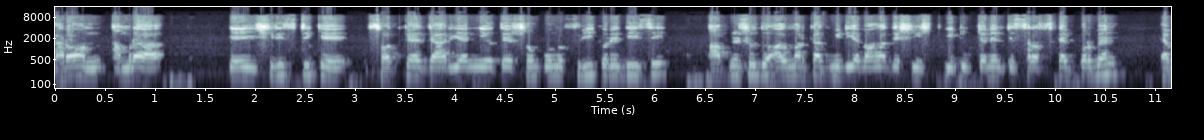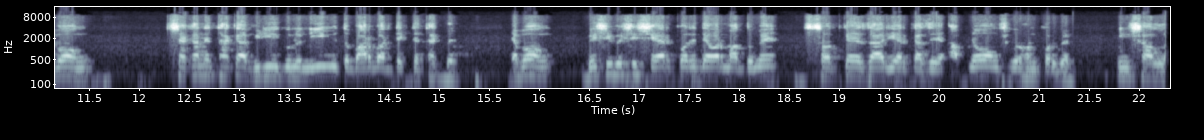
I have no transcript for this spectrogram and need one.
কারণ আমরা এই সিরিজটিকে সৎকা জারিয়ার নিয়তে সম্পূর্ণ ফ্রি করে দিয়েছি। আপনি শুধু আলমার্কাজ মিডিয়া বাংলাদেশ ইউটিউব চ্যানেলটি সাবস্ক্রাইব করবেন এবং সেখানে থাকা ভিডিওগুলো নিয়মিত বারবার দেখতে থাকবেন এবং বেশি বেশি শেয়ার করে দেওয়ার মাধ্যমে সৎকায় জারিয়ার কাজে আপনিও অংশগ্রহণ করবেন। ইনশাআল্লাহ।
